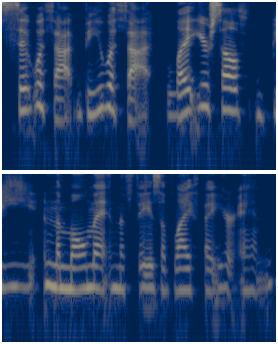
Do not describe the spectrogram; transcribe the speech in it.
sit with that, be with that, let yourself be in the moment, in the phase of life that you're in.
